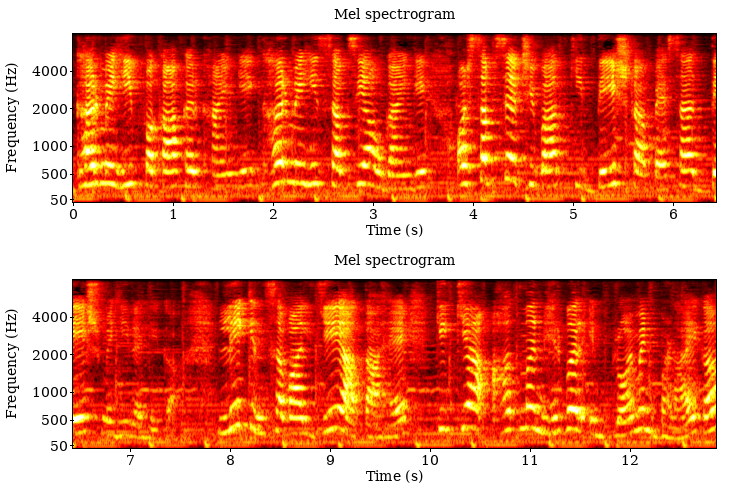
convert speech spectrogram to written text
घर में ही पका कर खाएँगे घर में ही सब्ज़ियाँ उगाएँगे और सबसे अच्छी बात कि देश का पैसा देश में ही रहेगा। लेकिन सवाल ये आता है कि क्या आत्मनिर्भर एम्प्लॉयमेंट बढ़ाएगा?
